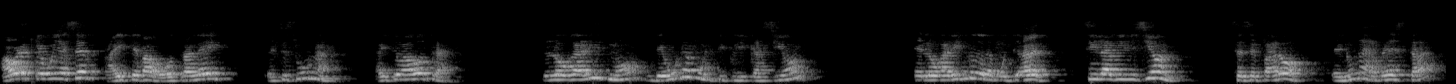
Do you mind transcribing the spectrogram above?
Ahora, ¿qué voy a hacer? Ahí te va otra ley. Esta es una. Ahí te va otra. Logaritmo de una multiplicación. El logaritmo de la multiplicación. A ver, si la división se separó en una resta,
